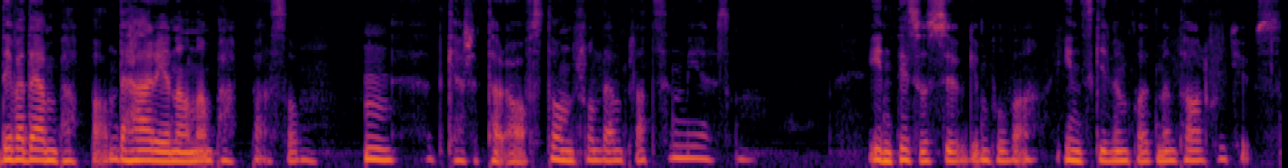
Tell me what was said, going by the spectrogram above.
det var den pappan. Det här är en annan pappa som mm. kanske tar avstånd från den platsen mer. Som inte är så sugen på att vara inskriven på ett mentalsjukhus.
